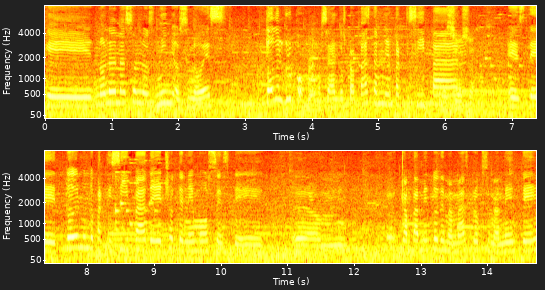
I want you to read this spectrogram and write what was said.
que no nada más son los niños, sino es todo el grupo. O sea, los papás también participan. Precioso. Este, todo el mundo participa. De hecho, tenemos este em, campamento de mamás próximamente.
